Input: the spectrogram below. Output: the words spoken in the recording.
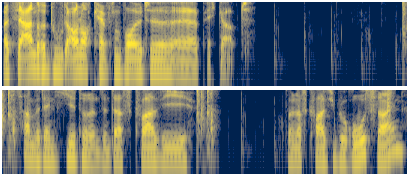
Als der andere Dude auch noch kämpfen wollte, äh, Pech gehabt. Was haben wir denn hier drin? Sind das quasi... Sollen das quasi Büros sein?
